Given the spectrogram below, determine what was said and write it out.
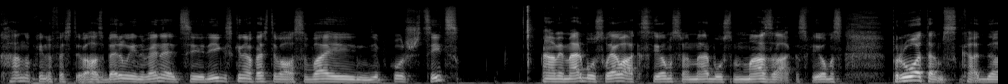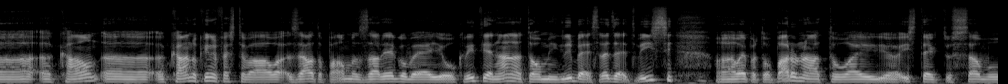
Kanu kinofestivāls, Berlīna, Venecija, Rīgas kinofestivāls vai jebkurš cits vienmēr būs lielākas filmas, vienmēr būs mazākas filmas. Protams, kad uh, Kaun, uh, Kanu kinofestivāla zelta palmas zara ieguvēju kritienu anatomiju gribēs redzēt visi, uh, lai par to parunātu, lai uh, izteiktu savu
